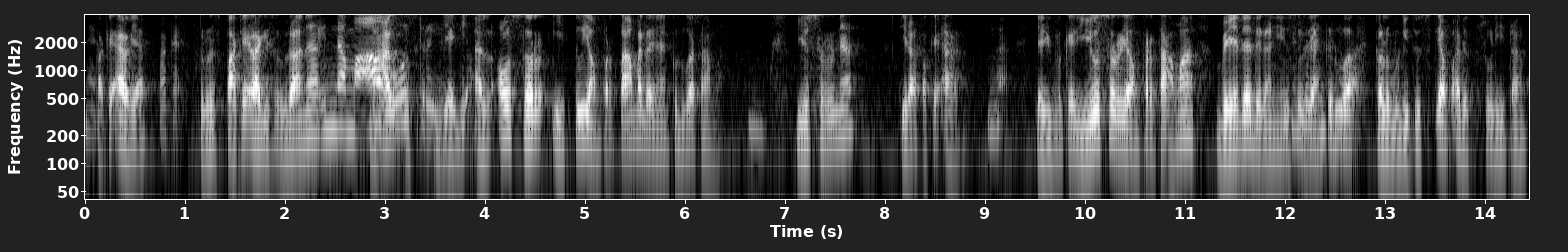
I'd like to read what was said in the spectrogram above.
Ya. Pakai al ya? Pakai. Terus pakai lagi sesudahnya inna ma'al usri. Jadi al usr itu yang pertama dan yang kedua sama. Hmm. Yusrnya tidak pakai al. Enggak. Jadi pakai user yang pertama beda dengan user, yang, yang kedua. kedua. Kalau begitu setiap ada kesulitan,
